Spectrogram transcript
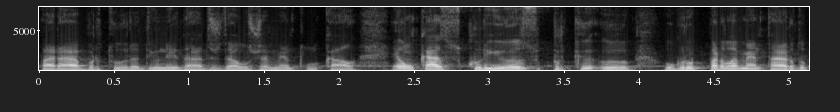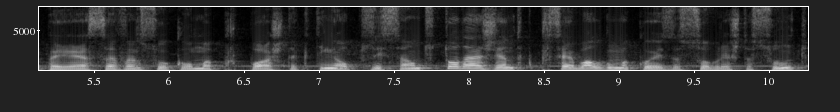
para a abertura de unidades de alojamento local. É um caso curioso porque o grupo parlamentar do PS avançou com uma proposta que tinha a oposição de toda a gente que percebe alguma coisa sobre este assunto.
